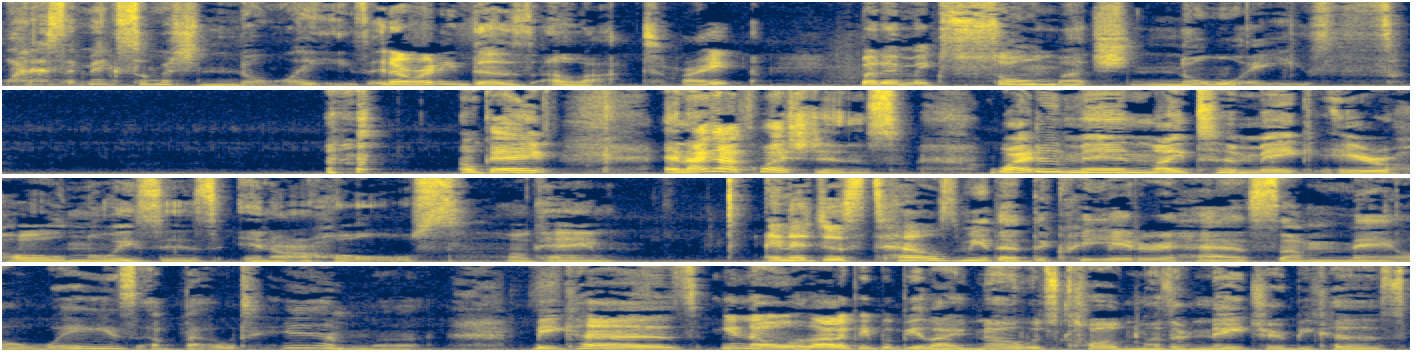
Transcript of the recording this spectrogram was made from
Why does it make so much noise? It already does a lot, right? But it makes so much noise. okay? And I got questions. Why do men like to make air hole noises in our holes? Okay? And it just tells me that the creator has some male ways about him. Because, you know, a lot of people be like, no, it's called Mother Nature because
